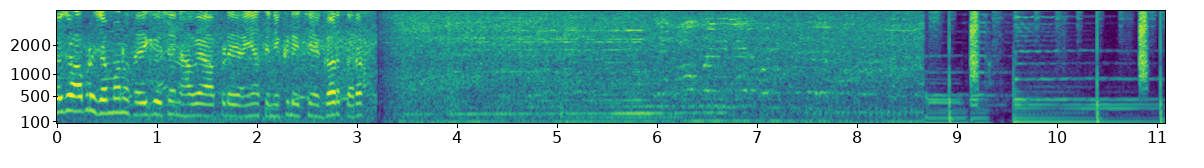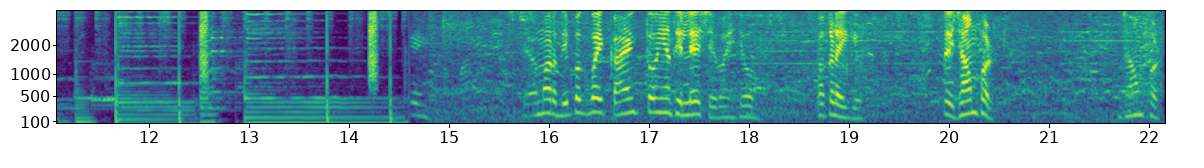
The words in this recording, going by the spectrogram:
તો જો આપણું જમવાનું થઈ ગયું છે ને હવે આપણે અહીંયાથી નીકળી છીએ ઘર તરફ. અમારો દીપકભાઈ કાંઈક તો અહીંયાથી લે છે ભાઈ જો પકડાઈ ગયો. એ જામફળ. જામફળ.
